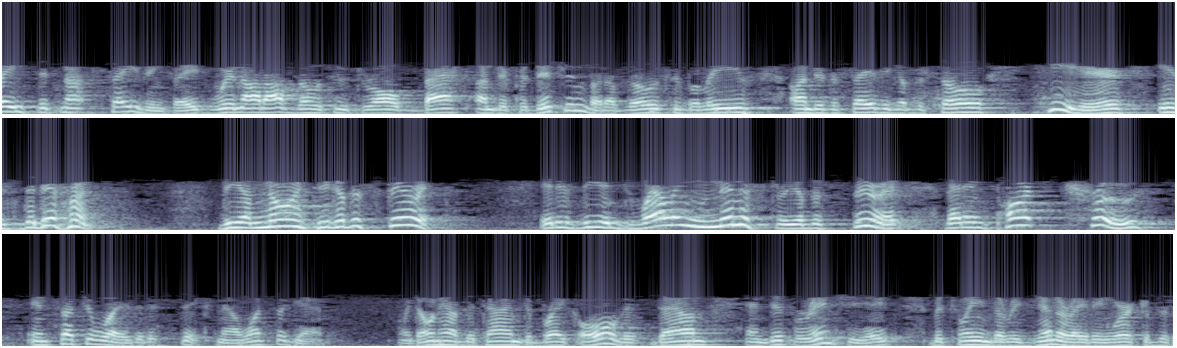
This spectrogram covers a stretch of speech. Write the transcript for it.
faith that's not saving faith. We're not of those who draw back under perdition, but of those who believe under the saving of the soul. Here is the difference. The anointing of the Spirit. It is the indwelling ministry of the Spirit that imparts truth in such a way that it sticks. Now, once again, we don't have the time to break all this down and differentiate between the regenerating work of the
